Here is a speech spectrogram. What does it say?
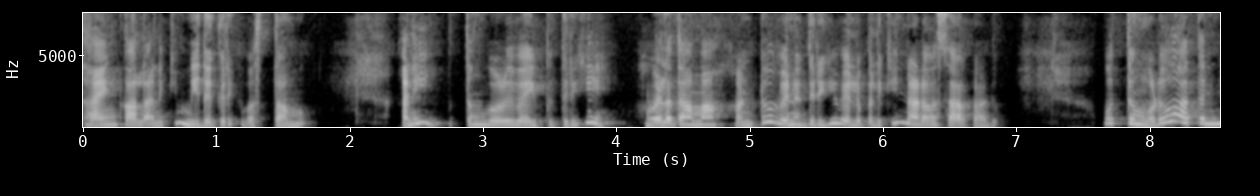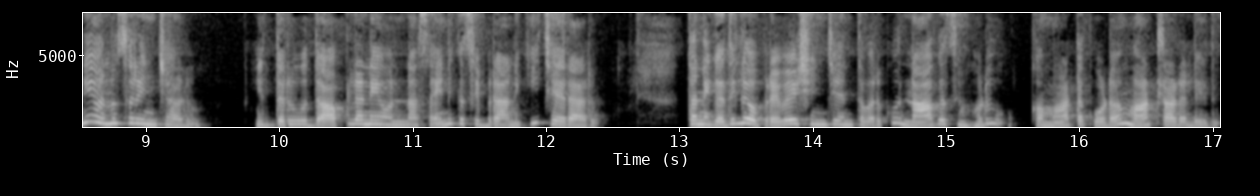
సాయంకాలానికి మీ దగ్గరికి వస్తాము. అని ఉత్తంగుడి వైపు తిరిగి వెళదామా అంటూ వెనుదిరిగి వెలుపలికి నడవసాగాడు. ఉత్తంగుడు అతన్ని అనుసరించాడు. ఇద్దరూ దాపులనే ఉన్న సైనిక శిబిరానికి చేరారు. తన గదిలో ప్రవేశించేంత వరకు నాగసింహుడు ఒక్క మాట కూడా మాట్లాడలేదు.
